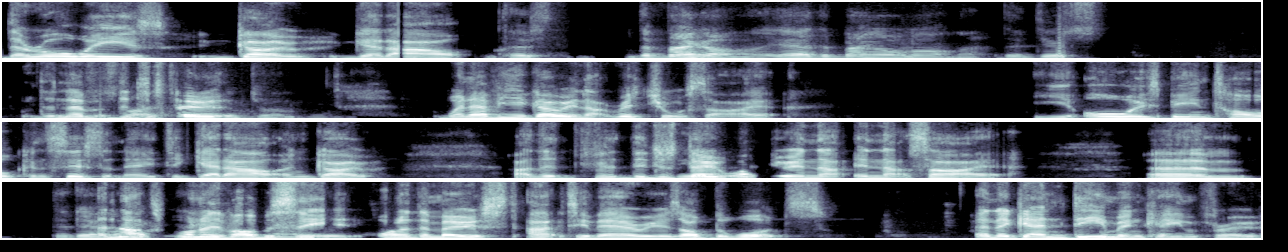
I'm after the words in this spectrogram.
they're always go, get out. There's, they're bang on, yeah, they're bang on, aren't they? They're just, They never, they just talking. Whenever you go in that ritual site, you're always being told consistently to get out and go. Like they, they just Yeah. don't want you in that in that site. Um, and that's one of yeah. obviously one of the most active areas of the woods. And again, demon came through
